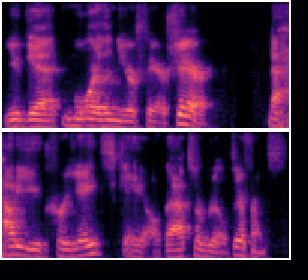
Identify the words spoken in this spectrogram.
you get more than your fair share. Now, how do you create scale? That's a real difference.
